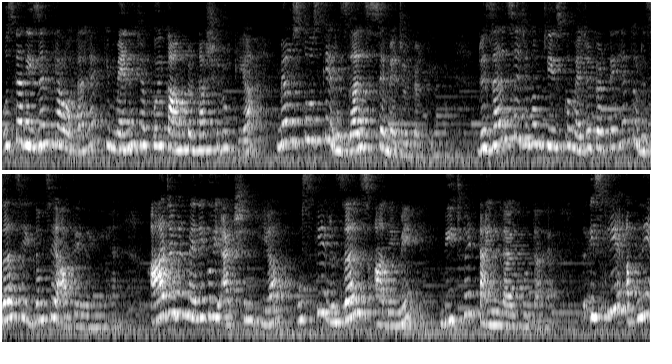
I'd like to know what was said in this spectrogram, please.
उसका रीजन क्या होता है कि मैंने जब कोई काम करना शुरू किया, मैं उसको उसके रिज़ल्ट से मेजर करती हूँ। रिज़ल्ट से जब हम चीज़ को मेजर करते हैं तो रिज़ल्ट एकदम से आते नहीं है। आज अगर मैंने कोई एक्शन किया, उसके रिज़ल्ट आने में बीच में टाइम लैग होता है। तो इसलिए अपने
